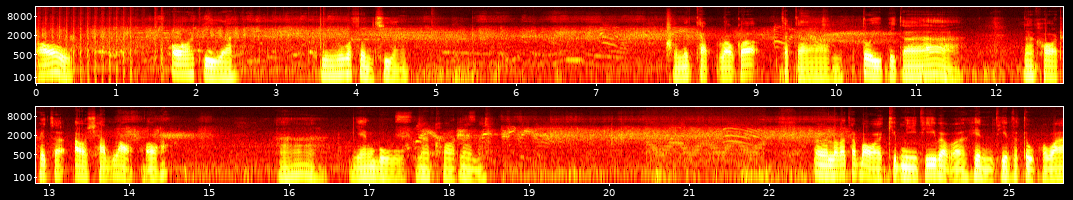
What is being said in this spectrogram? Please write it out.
โอ้โอ้ดีอะมีลูกกระสุนเฉียงยังไม่กลับเราก็จัดการตุยไปจ้า นาคอเธอจะเอาฉันหลอกอ๋ออ่าแย่งบูนาคอหน่อยไหม เออเราก็จะบอกว่าคลิปนี้ที่แบบว่าเห็นทีมศัตรูเพราะว่า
